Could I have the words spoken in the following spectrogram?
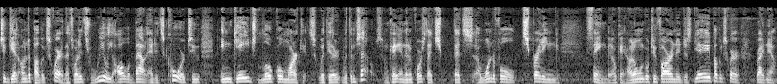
to get onto public square. That's what it's really all about at its core to engage local markets with their with themselves okay? And then of course that's that's a wonderful spreading thing. But okay i don't want to go too far into just yay public square right now.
